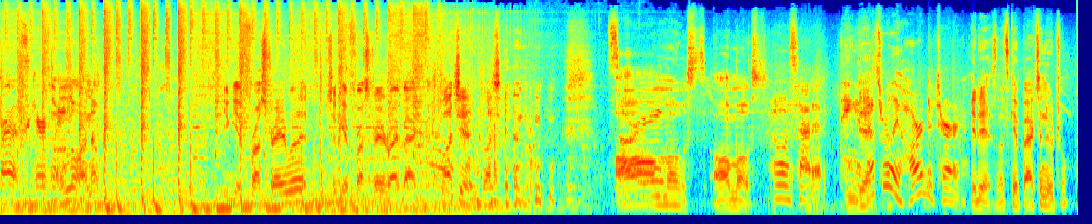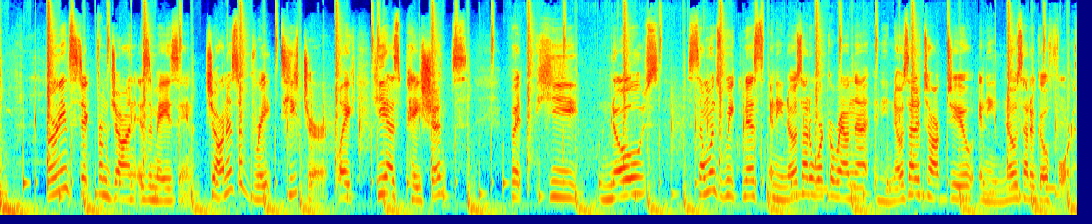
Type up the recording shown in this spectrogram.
That scared No, me. no, I know. You get frustrated with it, she'll get frustrated right back. Clutch in, clutch in. Sorry. almost, almost. I almost had it. Dang it, Yeah. that's really hard to turn. It is. Let's get back to neutral. Learning stick from John is amazing. John is a great teacher. Like, he has patience, but he knows someone's weakness and he knows how to work around that and he knows how to talk to you and he knows how to go forth.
